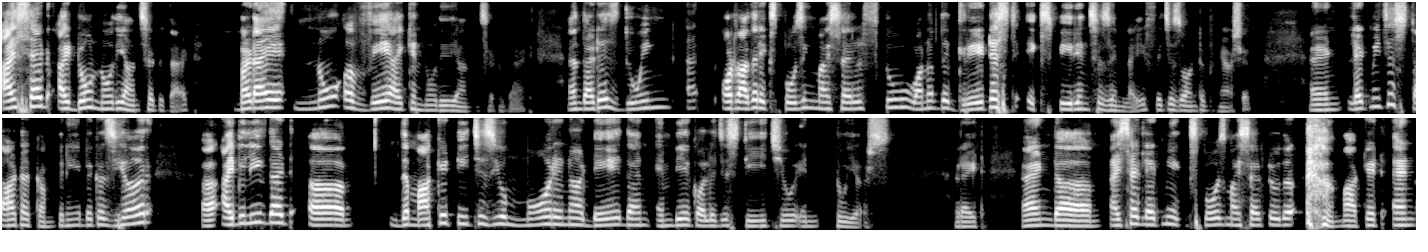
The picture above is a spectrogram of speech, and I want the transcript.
I said I don't know the answer to that, but I know a way I can know the answer to that, and that is doing or rather exposing myself to one of the greatest experiences in life, which is entrepreneurship. And let me just start a company because here uh, I believe that uh, the market teaches you more in a day than MBA colleges teach you in two years, right? And uh, I said, let me expose myself to the market and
